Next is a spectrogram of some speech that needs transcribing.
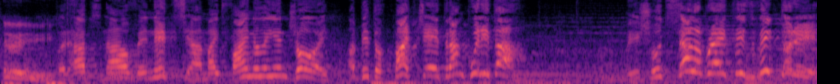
Hey. Perhaps now Venezia might finally enjoy a bit of pace e tranquillità. We should celebrate this victory!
